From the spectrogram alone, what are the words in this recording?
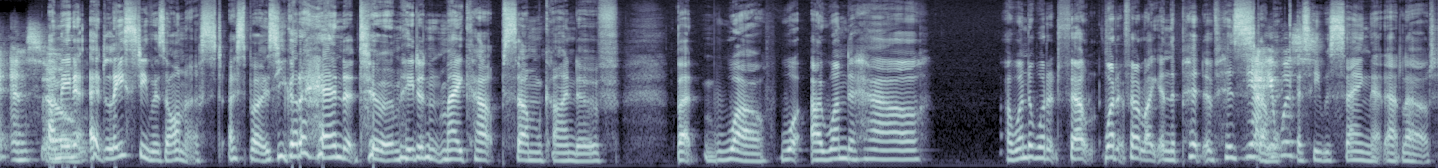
and so I mean, at least he was honest, I suppose. You got to hand it to him. He didn't make up some kind of. But wow, what I wonder how. I wonder what it felt what it felt like in the pit of his Yeah, stomach was- as he was saying that out loud.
